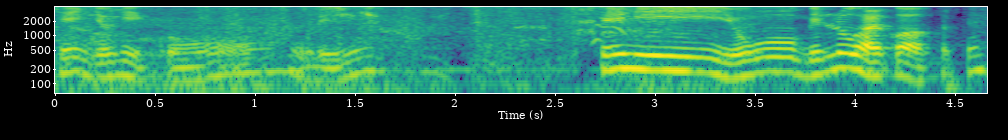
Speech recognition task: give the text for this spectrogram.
케인 여기 있고 우리 케인이 요거 밀로 갈 것 같거든.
